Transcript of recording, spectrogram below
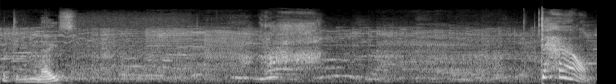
Pretty nice. Down!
